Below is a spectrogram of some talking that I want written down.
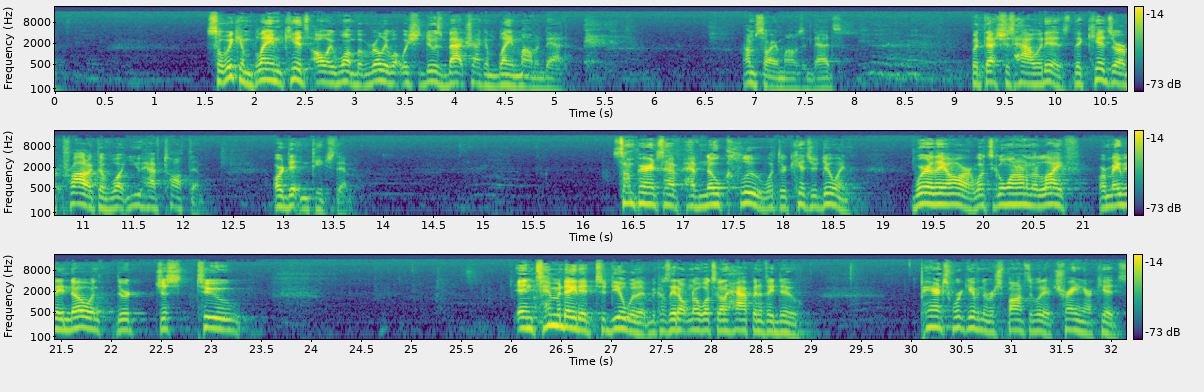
So we can blame kids all we want, but really what we should do is backtrack and blame mom and dad. I'm sorry, moms and dads. But that's just how it is. The kids are a product of what you have taught them or didn't teach them. Some parents have, have no clue what their kids are doing, where they are, what's going on in their life. Or maybe they know and they're just too intimidated to deal with it because they don't know what's going to happen if they do. Parents, we're given the responsibility of training our kids,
